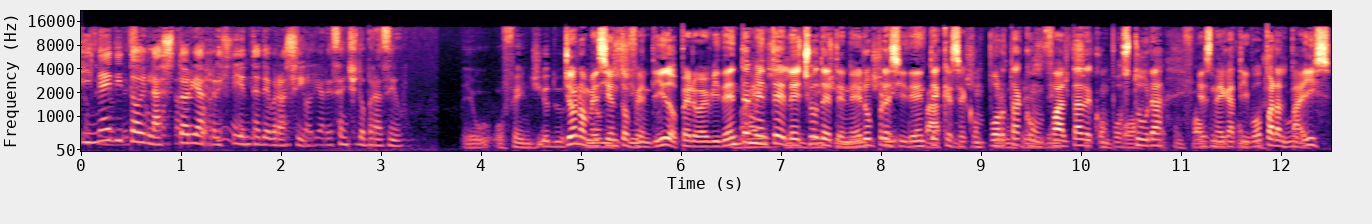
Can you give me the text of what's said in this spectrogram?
inédito en la historia reciente de Brasil? Yo no me siento ofendido, pero evidentemente el hecho de tener un presidente que se comporta con falta de compostura es negativo para el país.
